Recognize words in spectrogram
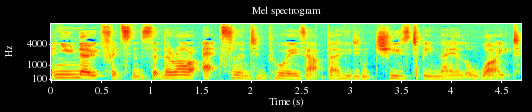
And you note, for instance, that there are excellent employees out there who didn't choose to be male or white.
